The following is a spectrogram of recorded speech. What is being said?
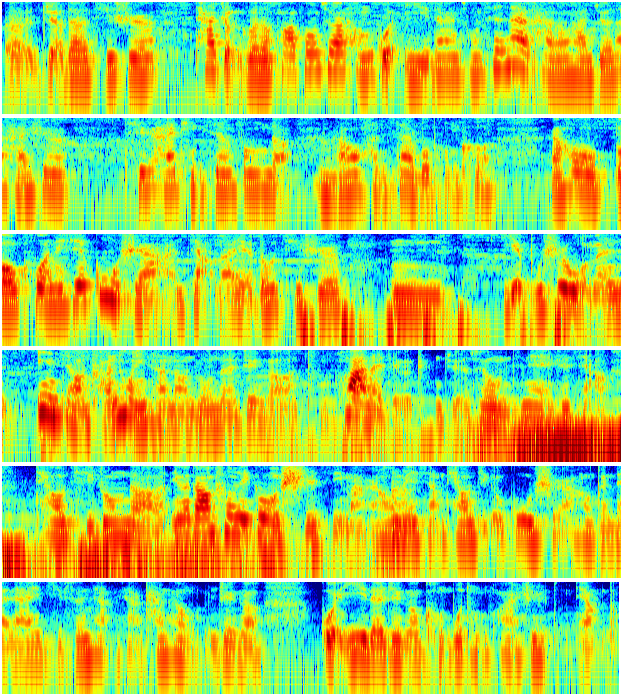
呃觉得其实它整个的画风虽然很诡异，但是从现在看的话，觉得还是其实还挺先锋的，然后很赛博朋克。然后包括那些故事啊，讲的也都其实嗯。也不是我们印象传统印象当中的这个童话的这个感觉，所以我们今天也是想挑其中的，因为刚刚说了一共有十集嘛，然后我们也想挑几个故事，然后跟大家一起分享一下，看看我们这个诡异的这个恐怖童话是怎么样的。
